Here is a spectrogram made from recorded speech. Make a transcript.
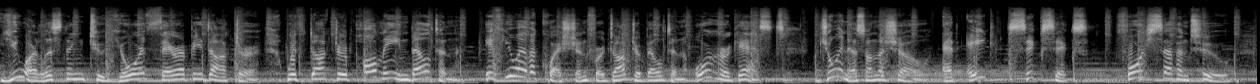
You are listening to Your Therapy Doctor with Dr. Pauline Belton. If you have a question for Dr. Belton or her guests, join us on the show at 866 472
